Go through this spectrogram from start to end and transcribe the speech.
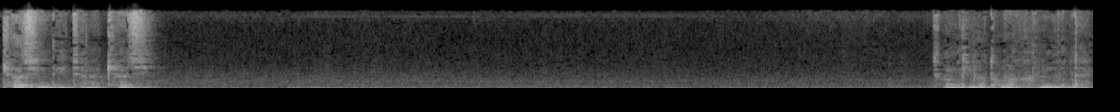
켜진 데 있잖아, 켜지. 전기가 돌아가는 건데.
